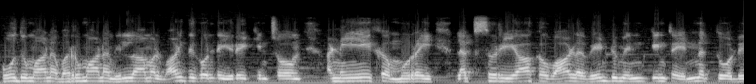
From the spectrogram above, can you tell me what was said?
போதுமான வருமானம் இல்லாமல் வாழ்ந்து கொண்டு இருக்கின்றோம். அநேக அநேக முறை லக்ஸரியாக வாழ வேண்டும் என்கின்ற எண்ணத்தோடு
